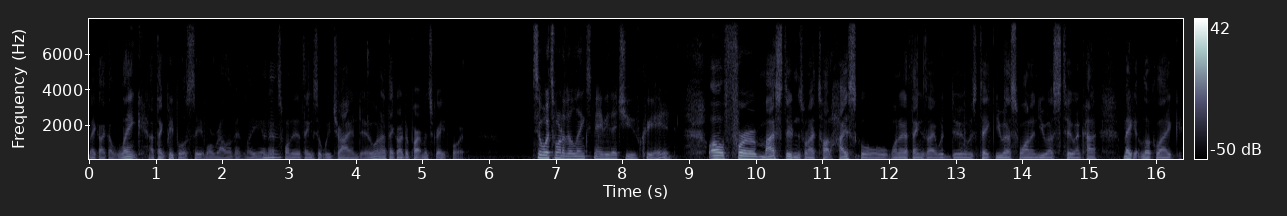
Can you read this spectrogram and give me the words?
make like a link, I think people will see it more relevantly, and Mm-hmm. that's one of the things that we try and do. And I think our department's great for it. So what's one of the links maybe that you've created? Well, for my students, when I taught high school, one of the things I would do is take US 1 and US 2 and kind of make it look like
